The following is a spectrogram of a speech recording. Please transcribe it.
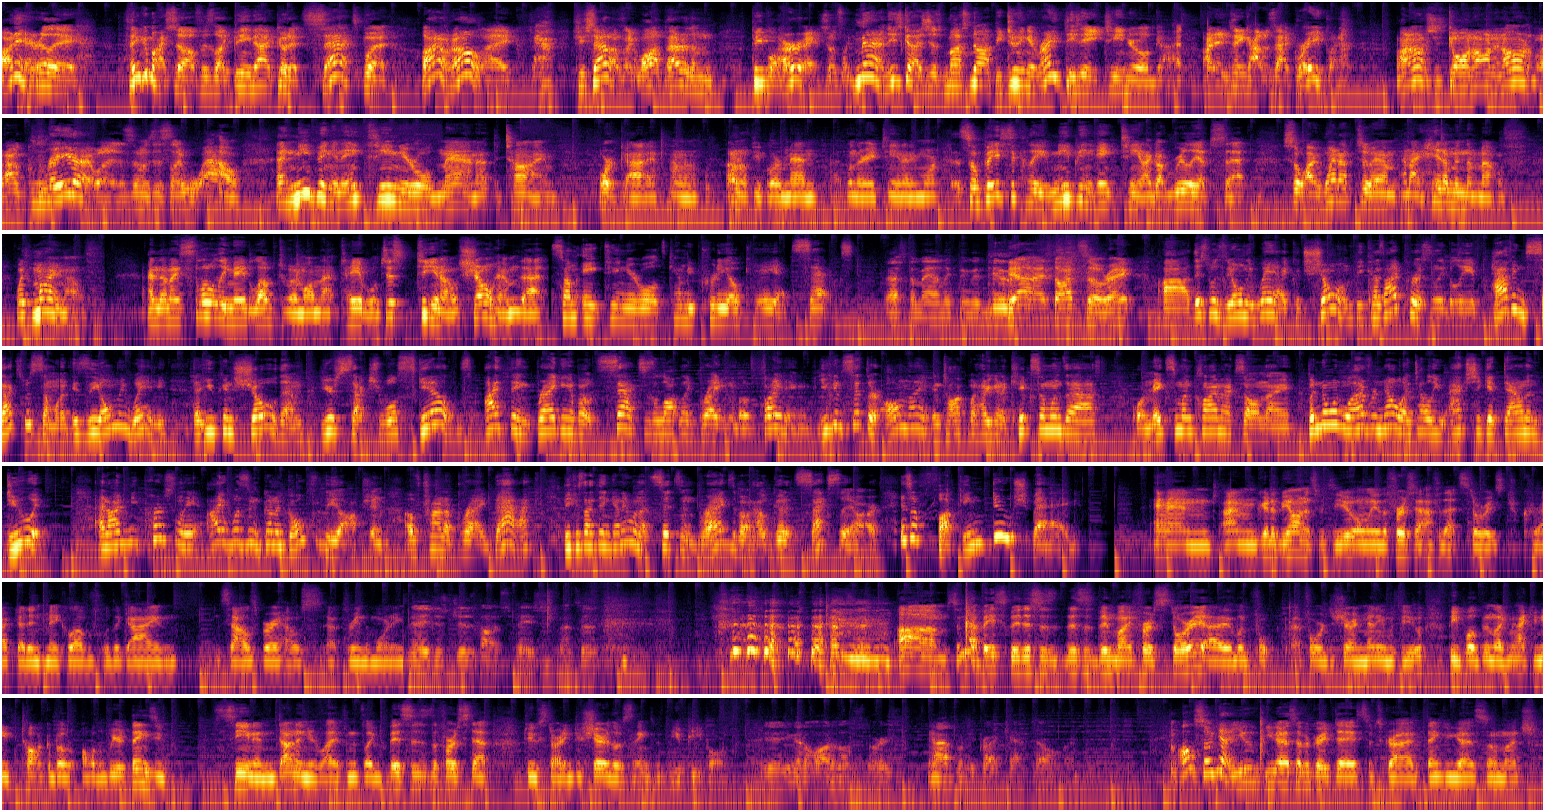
I didn't really think of myself as like being that good at sex, but I don't know, like, she said I was like a lot better than people her age, so it's like, man, these guys just must not be doing it right, these 18 year old guys. I didn't think I was that great, but I don't know, she's going on and on about how great I was, and was just like, wow. And me being an 18 year old man at the time, or guy, I don't know. I don't know if people are men when they're 18 anymore. So basically, me being 18, I got really upset. So I went up to him and I hit him in the mouth. With my mouth. And then I slowly made love to him on that table, just to, you know, show him that some 18 year olds can be pretty okay at sex. That's the manly thing to do. Yeah, I thought so, right? Uh, this was the only way I could show him because I personally believe having sex with someone is the only way that you can show them your sexual skills. I think bragging about sex is a lot like bragging about fighting. You can sit there all night and talk about how you're gonna kick someone's ass or make someone climax all night, but no one will ever know until you actually get down and do it. And I, me personally, I wasn't gonna go for the option of trying to brag back because I think anyone that sits and brags about how good at sex they are is a fucking douchebag. And I'm gonna be honest with you, only the first half of that story is correct. I didn't make love with a guy in Salisbury House at 3 in the morning. Yeah, he just jizzed on his face. That's it. That's it. Um, so yeah, basically this is this has been my first story. I look for, forward to sharing many with you. People have been like, Mac, you need to talk about all the weird things you've seen and done in your life, and it's like this is the first step to starting to share those things with you people. Yeah, you got a lot of those stories. Yeah. Half of them you probably can't tell, but. Also, yeah, you you guys have a great day. Subscribe. Thank you guys so much.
